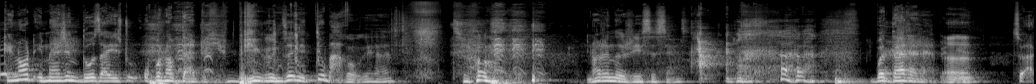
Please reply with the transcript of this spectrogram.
cannot imagine those eyes to open up that big हुन्छ नि त्यो भएको हो क्या so not in the races sense but that happen so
